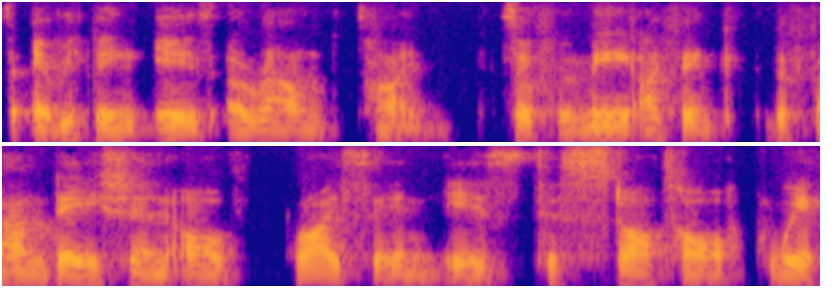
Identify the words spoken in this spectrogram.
So everything is around time. So for me, I think the foundation of pricing is to start off with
